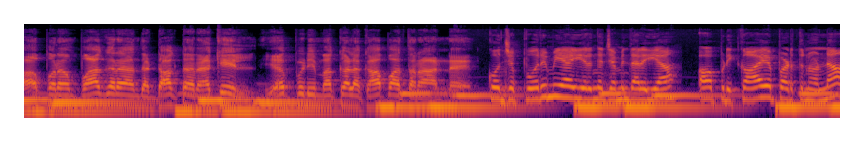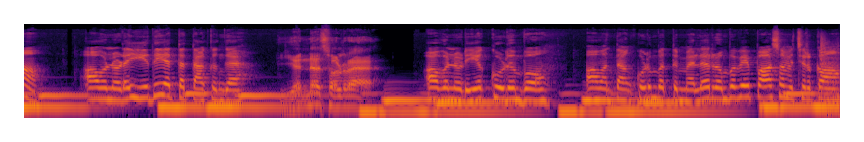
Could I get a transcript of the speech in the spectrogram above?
அப்புறம் பாக்குற அந்த டாக்டர் அகில் எப்படி மக்களை காப்பாத்துறான்னு. கொஞ்சம் பொறுமையா இருங்க ஜமீன்தார் ஐயா. அப்படி காயப்படுத்தணும்னா அவனோட இதயத்தை தாக்குங்க. என்ன சொல்ற? அவனுடைய குடும்பம். அவன் தன் குடும்பத்து மேல ரொம்பவே பாசம் வச்சிருக்கான்.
